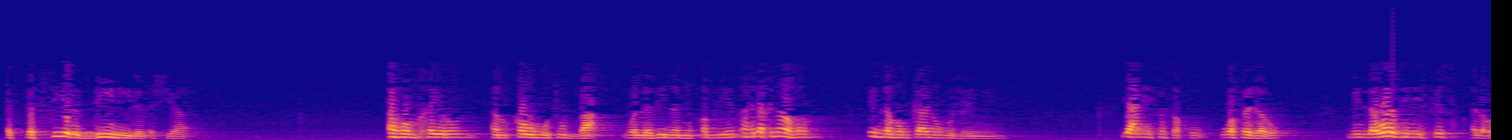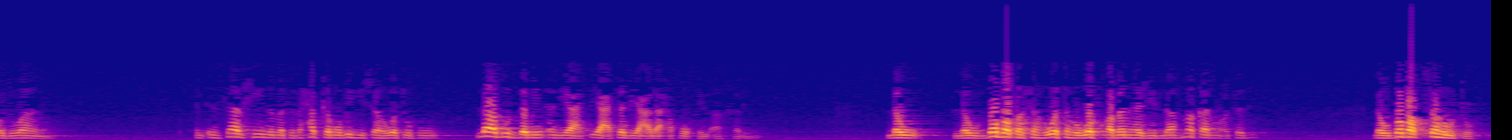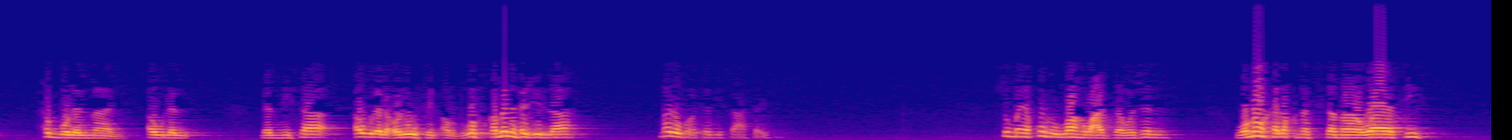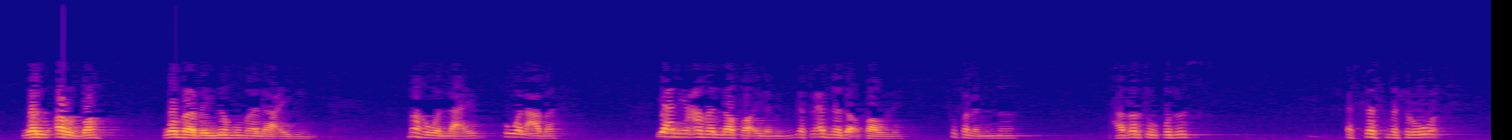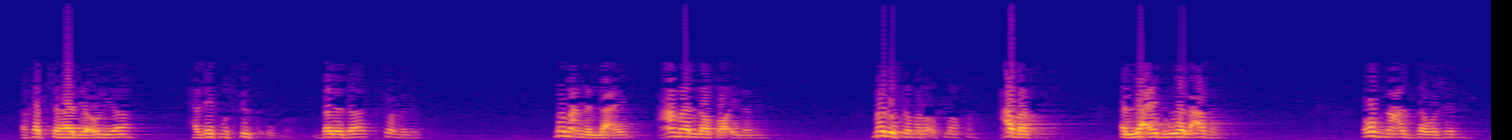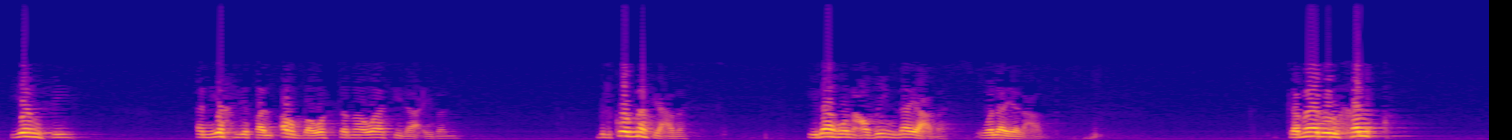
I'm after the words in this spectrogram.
التفسير الديني للأشياء. أهم خير أم قوم تبع والذين من قبلهم أهلكناهم؟ إنهم كانوا مجرمين. يعني فسقوا وفجروا من لوازم الفسق العدوان. الإنسان حينما تتحكم به شهوته لا بد من أن يعتدي على حقوق الآخرين. لو لو ضبط شهوته وفق منهج الله ما كان معتدي. لو ضبط شهوته حبه للمال أو للنساء أو للعلو في الأرض وفق منهج الله ما له معتدي ساعتئذ ثم يقول الله عز وجل وما خلقنا السماوات والأرض وما بينهما لاعبين. ما هو اللعب؟ هو العبث. يعني عمل لا طائل منه. لك لعبنا دق طاولة. شو طلع منا؟ حررت القدس؟ أسست مشروع؟ أخذت شهادة عليا؟ حليت مشكلة بلدك؟ شو عملت؟ ما معنى اللعب؟ عمل لا طائل منه. ما له ثمرة إطلاقا. عبث. اللعب هو العبث. ربنا عز وجل ينفي أن يخلق الأرض والسماوات لاعبا. بالكون ما في عبث. إله عظيم لا يعبث ولا يلعب. كمال الخلق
